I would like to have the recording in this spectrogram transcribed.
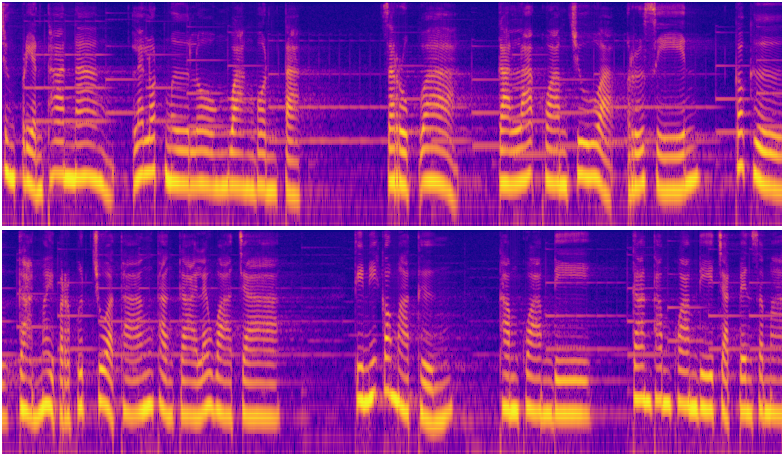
จึงเปลี่ยนท่านั่งและลดมือลงวางบนตัก สรุปว่า การละความชั่วหรือศีล ก็คือการไม่ประพฤติชั่วทั้งทางกายและวาจา ทีนี้ก็มาถึง ทำความดี การทำความดีจัดเป็นสมา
